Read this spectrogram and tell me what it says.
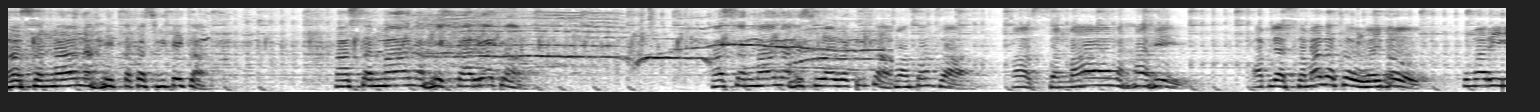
हा सन्मान आहे तपस्वितेचा. हा सन्मान आहे कार्याचा. हा सन्मान आहे सुळावटीचा. श्वासांचा. हा सन्मान आहे आपल्या समाजाचं वैभव. कुमारी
